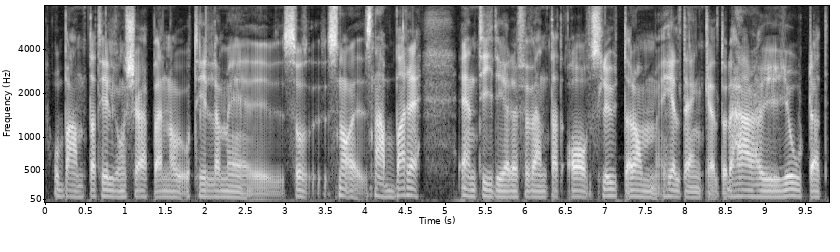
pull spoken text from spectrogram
och banta tillgångsköpen och, och till och med eh, så snabbare än tidigare förväntat avsluta dem helt enkelt. Och det här har ju gjort att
